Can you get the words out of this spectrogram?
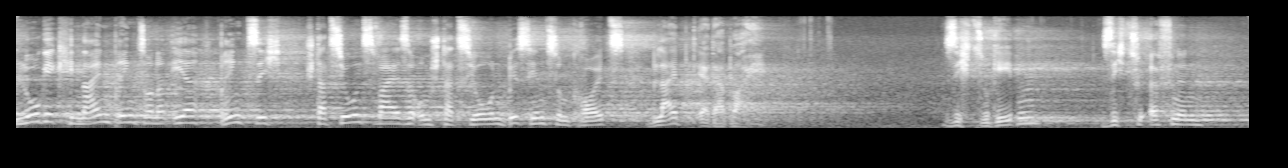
Logik hineinbringt, sondern er bringt sich stationsweise um Station bis hin zum Kreuz, bleibt er dabei. Sich zu geben, sich zu öffnen,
